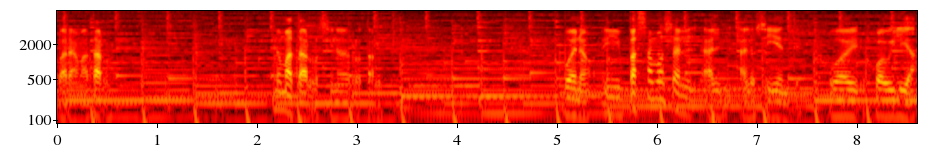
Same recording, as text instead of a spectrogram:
para matarlo. No matarlo, sino derrotarlo. Bueno, y pasamos al, a lo siguiente, jugabilidad.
